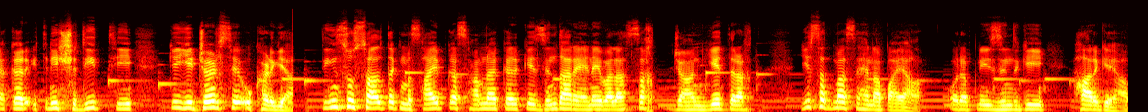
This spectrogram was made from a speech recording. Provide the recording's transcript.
टक्कर इतनी शदीद थी कि ये जड़ से उखड़ गया। 300 साल तक मसाइब का सामना करके ज़िंदा रहने वाला सख्त जान ये दरख्त ये सदमा सह ना पाया और अपनी ज़िंदगी हार गया।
